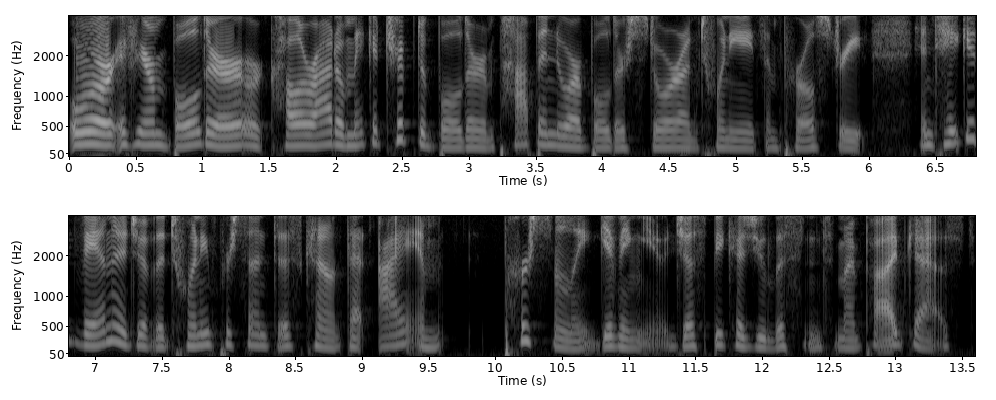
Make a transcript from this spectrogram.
Or if you're in Boulder or Colorado, make a trip to Boulder and pop into our Boulder store on 28th and Pearl Street and take advantage of the 20% discount that I am personally giving you just because you listen to my podcast.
